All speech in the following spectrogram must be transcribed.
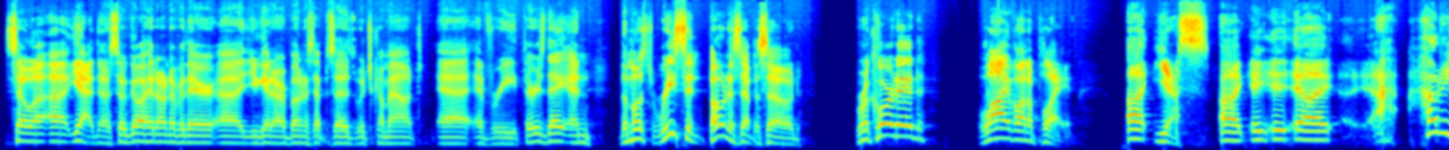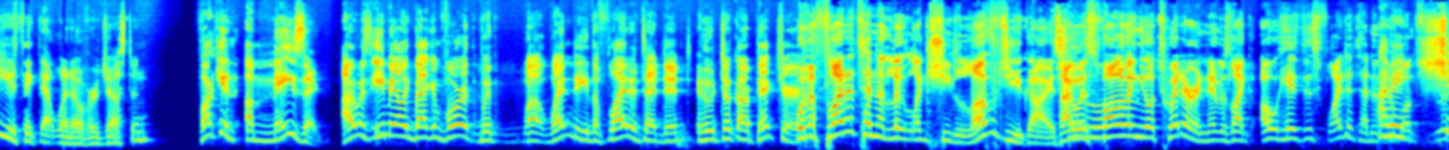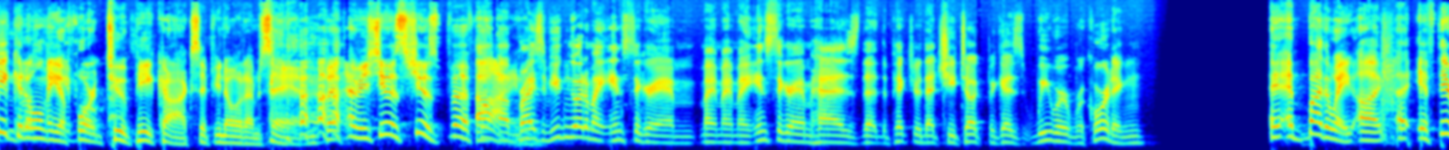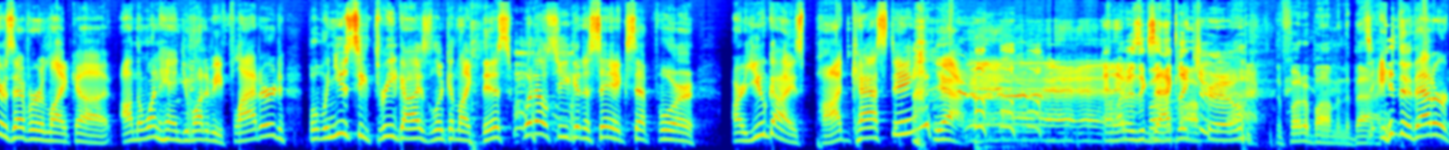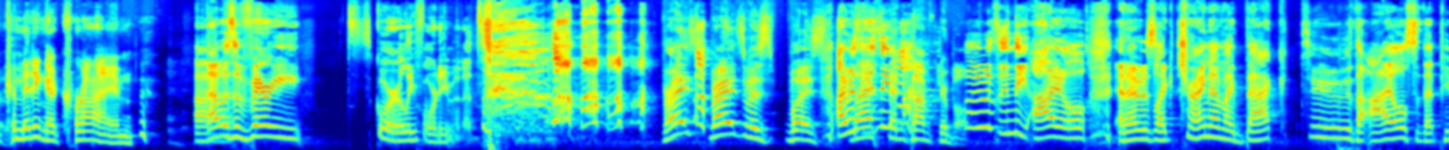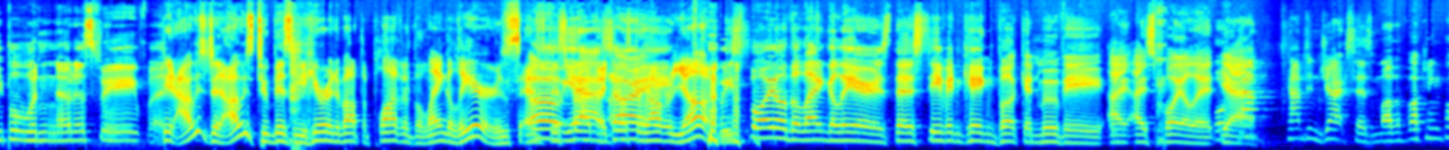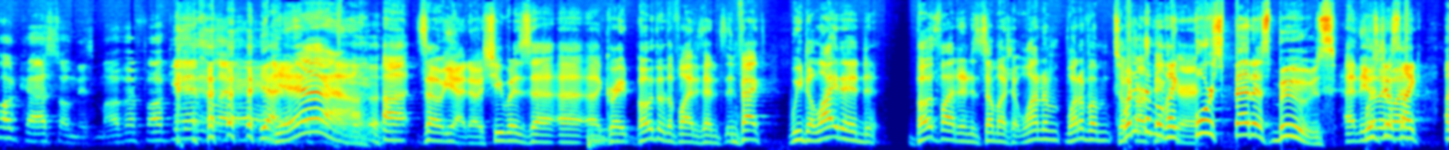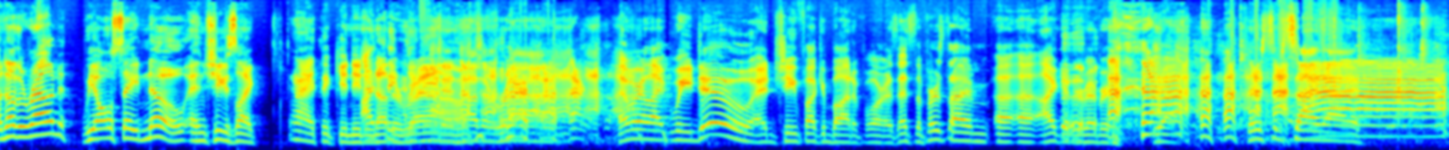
so uh, uh, yeah, no. So go ahead on over there. Uh, you get our bonus episodes, which come out uh, every Thursday, and the most recent bonus episode recorded live on a plane. Uh, yes. Uh, uh, uh, how do you think that went over, Justin? Fucking amazing. I was emailing back and forth with uh, Wendy, the flight attendant, who took our picture. Well, the flight attendant looked like she loved you guys. I was following your Twitter, and it was like, "Oh, here's this flight attendant." I mean, she could only afford two peacocks, if you know what I'm saying. but I mean, she was she was uh, Uh, fine. uh, Bryce, if you can go to my Instagram, my, my, my Instagram has the, the picture that she took because we were recording. And, and by the way, uh, uh, if there's ever like, uh, on the one hand, you want to be flattered, but when you see three guys looking like this, what else are you going to say except for, are you guys podcasting? Yeah. and it was exactly Photobomb in the true. back. The photobomb in the back. Either that or committing a crime. that was a very squirrely 40 minutes. Bryce, Bryce was was I was less in the- than comfortable. I was in the aisle and I was like trying to have my back to the aisle so that people wouldn't notice me. But Dude, I was just, I was too busy hearing about the plot of the Langoliers as Oh, described yeah, by sorry. Justin Robert Young. we spoil the Langoliers, the Stephen King book and movie. I, I spoil it. Well, yeah. Cap- Captain Jack says motherfucking podcast on this motherfucking plane. Yeah. yeah. Uh, so yeah, no, she was uh, uh, uh, great. Both of the flight attendants. In fact, we delighted both flight attendants so much that one of one of them took One our of them picture. like force fed us booze. And the was other just one- like another round. We all say no, and she's like, I think you need I another think we need round. another round. and we're like, we do. And she fucking bought it for us. That's the first time uh, uh, I can remember. yeah. There's some side eye.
